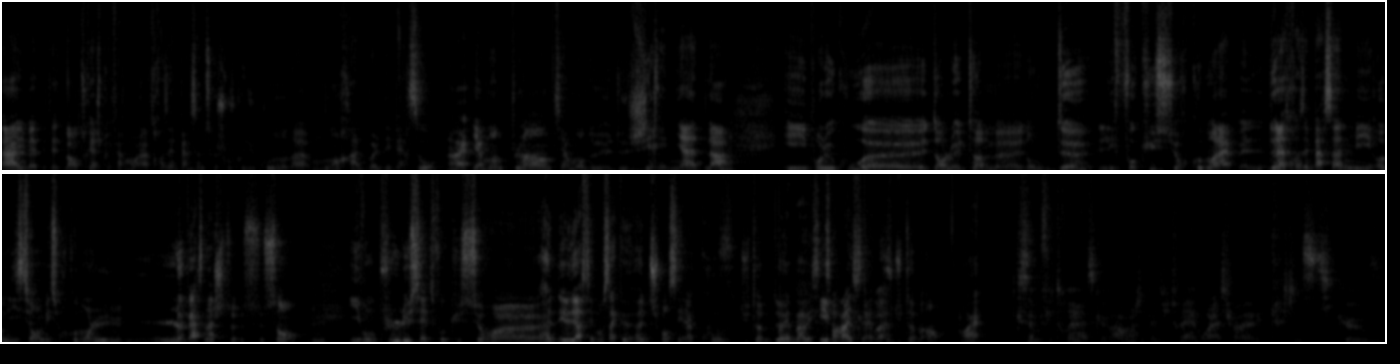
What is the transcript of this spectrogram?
Ah oui, bah peut-être. Bah, en tout cas, je préfère moi la troisième personne parce que je trouve que du coup, on a moins ras-le-bol des persos. Ouais. Il y a moins de plaintes, il y a moins de, de jérémiades là. Mm. Et pour le coup, euh, dans le tome euh, donc 2, les focus sur comment la, de la troisième personne, mais omniscient, mais sur comment le, le personnage se, se sent, Mm. ils vont plus être focus sur euh, Hunt. Et d'ailleurs, c'est pour ça que Hunt, je pense, est la couve du tome 2 Oui, bah oui, c'est et ça. Bryce, la Ouais. couve du tome 1. Ouais. Ça me fait trop rire parce que vraiment, j'ai pas du tout la même relation avec Christian City que vous.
